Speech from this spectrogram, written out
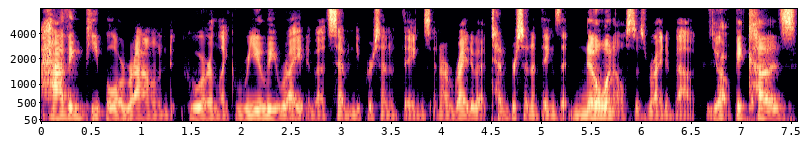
having people around who are like really right about 70% of things and are right about 10% of things that no one else is right about Yeah. because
